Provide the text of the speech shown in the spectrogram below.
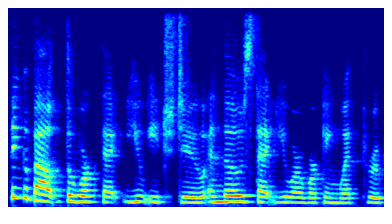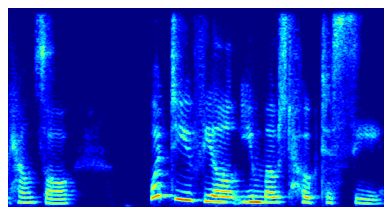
think about the work that you each do and those that you are working with through council, what do you feel you most hope to see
